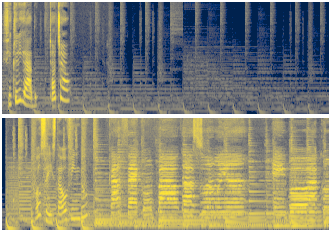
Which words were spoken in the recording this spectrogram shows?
Fique ligado. Tchau, tchau. Você está ouvindo Café com sua manhã em boa.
